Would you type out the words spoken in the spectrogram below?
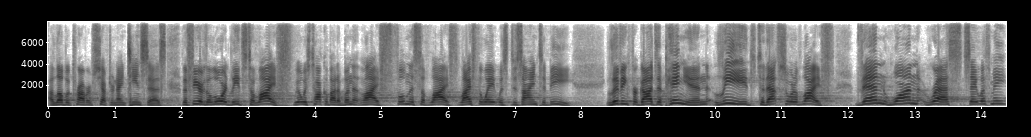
I love what Proverbs chapter 19 says. The fear of the Lord leads to life. We always talk about abundant life, fullness of life, life the way it was designed to be. Living for God's opinion leads to that sort of life. Then one rests, say it with me,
